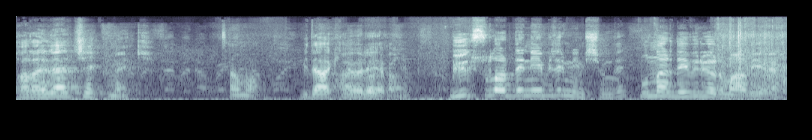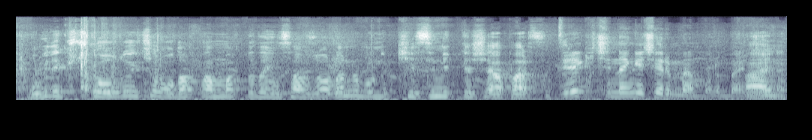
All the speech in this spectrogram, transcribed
paralel çekmek. Tamam. Bir dahakine Hadi öyle bakalım. yapayım. Büyük sular deneyebilir miyim şimdi? Bunları deviriyorum abi yere. Bu bir de küçük olduğu için odaklanmakta da insan zorlanır. Bunu kesinlikle şey yaparsın. Direkt içinden geçerim ben bunun bence. Aynen.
